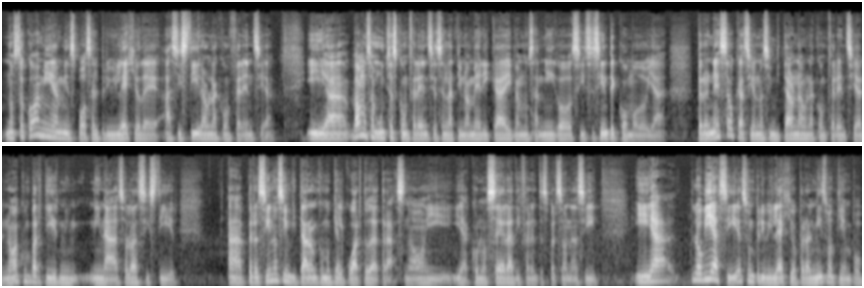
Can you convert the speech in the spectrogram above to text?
nos tocó a mí y a mi esposa el privilegio de asistir a una conferencia. Y ah, vamos a muchas conferencias en Latinoamérica y vemos amigos y se siente cómodo ya. Pero en esa ocasión nos invitaron a una conferencia, no a compartir ni, ni nada, solo a asistir. Ah, pero sí nos invitaron como que al cuarto de atrás, ¿no? Y, a conocer a diferentes personas. Y, y uh, lo vi así, es un privilegio, pero al mismo tiempo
